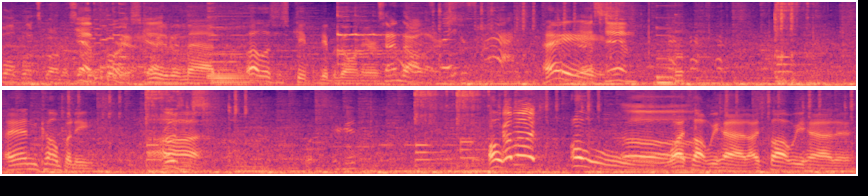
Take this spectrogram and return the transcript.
You're going to get a Bull Blitz bonus. Yeah, of course. We'd Yeah. have been mad. Well, let's just keep keep it going here. $10. Hey, That's him. and company. Uh, Roses. You're good. oh, Come on! oh! Oh. I thought we had. I thought we had it.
